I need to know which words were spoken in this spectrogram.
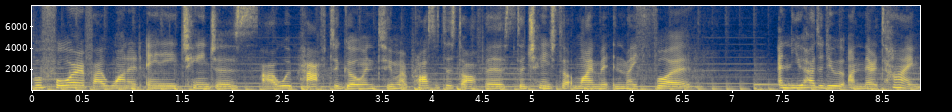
Before, if I wanted any changes, I would have to go into my prosthetist office to change the alignment in my foot, and you had to do it on their time.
